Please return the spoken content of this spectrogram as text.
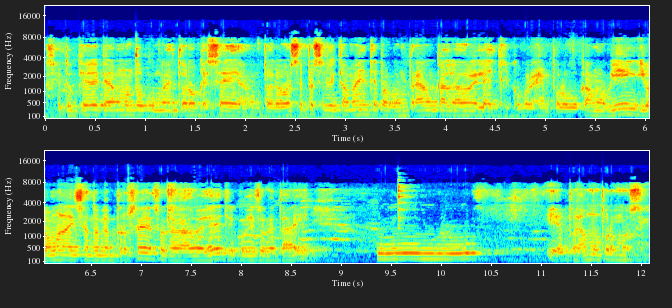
Si tú quieres crear un documento, lo que sea, pero eso específicamente para comprar un cargador eléctrico, por ejemplo, lo buscamos bien y vamos analizando en el proceso, el cargador eléctrico y eso que está ahí. y después damos promoción.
